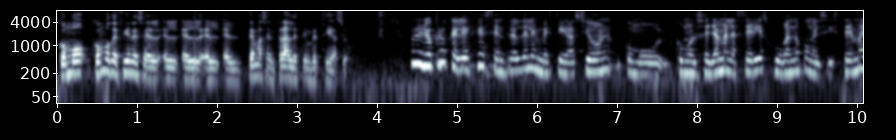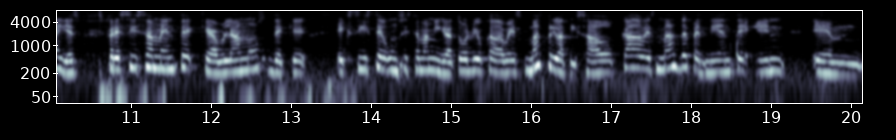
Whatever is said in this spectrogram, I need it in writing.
¿Cómo, cómo defines el, el, el tema central de esta investigación? Bueno, yo creo que el eje central de la investigación, como, como se llama la serie, es jugando con el sistema y es precisamente que hablamos de que existe un sistema migratorio cada vez más privatizado, cada vez más dependiente en, em,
